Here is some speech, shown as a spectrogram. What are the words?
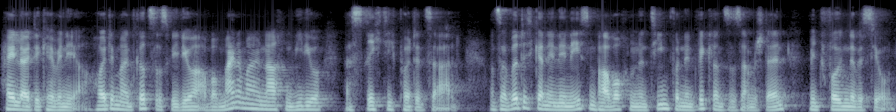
Hey Leute, Kevin hier. Heute mal ein kurzes Video, aber meiner Meinung nach ein Video, das richtig Potenzial hat. Und zwar würde ich gerne in den nächsten paar Wochen ein Team von Entwicklern zusammenstellen mit folgender Vision.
